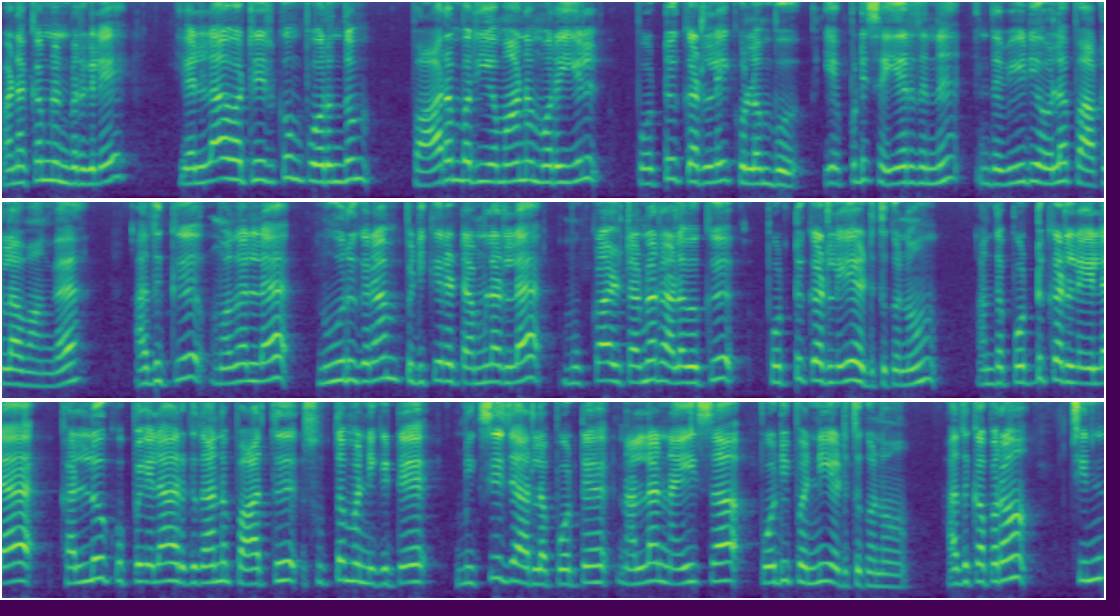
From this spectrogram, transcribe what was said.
வணக்கம் நண்பர்களே. எல்லாவற்றிற்கும் பொருந்தும் பாரம்பரியமான முறையில் பொட்டுக்கடலை குழம்பு எப்படி செய்யறதுன்னு இந்த வீடியோவில் பார்க்கலாம் வாங்க. அதுக்கு முதல்ல நூறு கிராம் பிடிக்கிற டம்ளரில் முக்கால் டம்ளர் அளவுக்கு பொட்டுக்கடலையே எடுத்துக்கணும். அந்த பொட்டுக்கடலையில் கல் குப்பையெல்லாம் இருக்குதான்னு பார்த்து சுத்தம் பண்ணிக்கிட்டு மிக்ஸி ஜாரில் போட்டு நல்லா நைஸாக பொடி பண்ணி எடுத்துக்கணும். அதுக்கப்புறம் சின்ன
